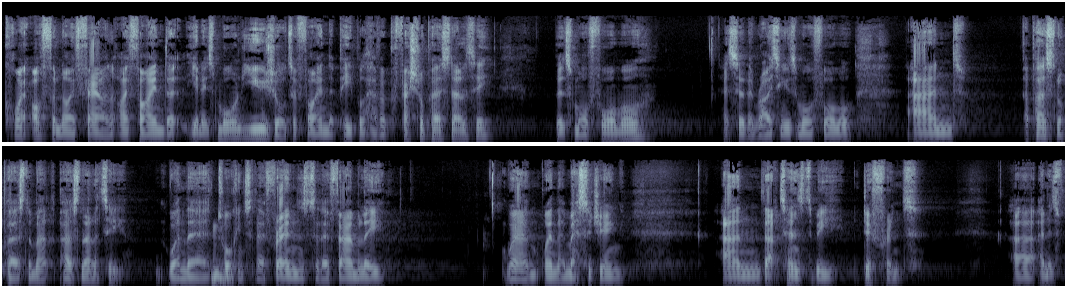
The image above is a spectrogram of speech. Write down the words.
quite often I found I find that you know it's more usual to find that people have a professional personality that's more formal, and so the writing is more formal, and a personal personality when they're mm. talking to their friends, to their family, when when they're messaging, and that tends to be different. Uh, and it's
